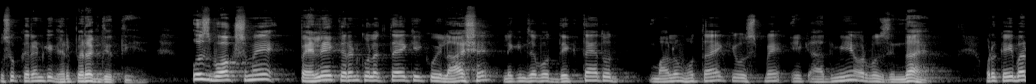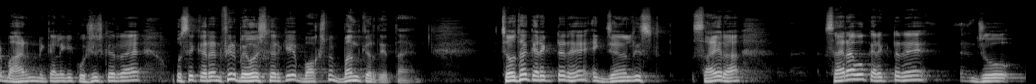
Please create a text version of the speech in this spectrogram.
उसको करण के घर पर रख देती हैं। उस बॉक्स में पहले करण को लगता है कि कोई लाश है, लेकिन जब वो देखता है तो मालूम होता है कि उसमें एक आदमी है और वो ज़िंदा है। और कई बार बाहर निकालने की कोशिश कर रहा है, उसे करण फिर बेहोश करके बॉक्स में बंद कर देता है। चौथा कैरेक्टर है एक जर्नलिस्ट सायरा। सायरा वो कैरेक्टर है जो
